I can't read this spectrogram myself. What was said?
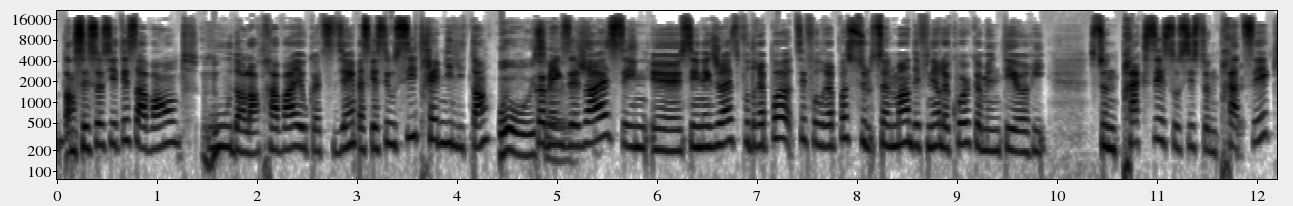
dans ces sociétés savantes mm -hmm. ou dans leur travail au quotidien parce que c'est aussi très militant. Oui, oui, oui, comme exégèse c'est une, euh, une exégèse. Faudrait pas tu sais faudrait pas seulement définir le queer comme une théorie. C'est une praxis aussi c'est une pratique.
